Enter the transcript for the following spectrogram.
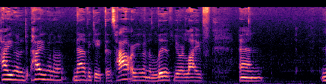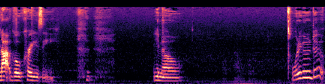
How are you going to how are you going to navigate this? How are you going to live your life and not go crazy? you know, what are you going to do?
